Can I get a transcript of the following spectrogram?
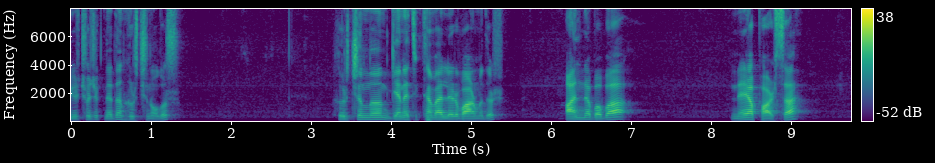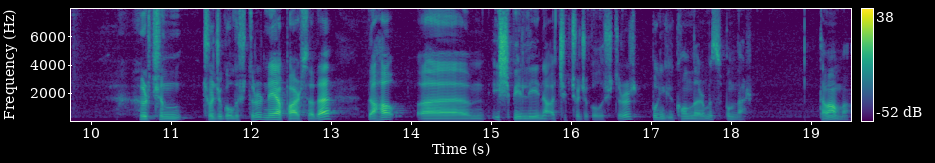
Bir çocuk neden hırçın olur? Hırçınlığın genetik temelleri var mıdır? Anne baba ne yaparsa hırçın çocuk oluşturur. Ne yaparsa da daha e, işbirliğine açık çocuk oluşturur. Bugünkü konularımız bunlar. Tamam mı?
